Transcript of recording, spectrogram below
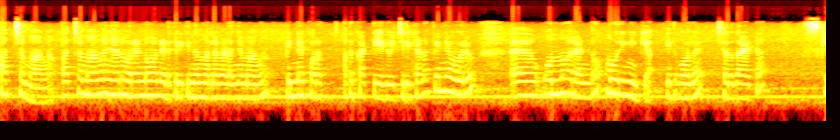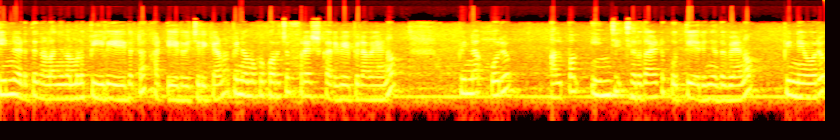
പച്ചമാങ്ങ പച്ചമാങ്ങ ഞാൻ ഒരെണ്ണമാണ് എടുത്തിരിക്കുന്നത് നല്ല വിളഞ്ഞ മാങ്ങ. പിന്നെ കുറച്ച് അത് കട്ട് ചെയ്ത് വെച്ചിരിക്കണം പിന്നെ ഒരു ഒന്നോ രണ്ടോ മുരിങ്ങിക്ക ഇതുപോലെ ചെറുതായിട്ട് സ്കിൻ എടുത്ത് കളഞ്ഞ് നമ്മൾ പീൽ ചെയ്തിട്ട് കട്ട് ചെയ്ത് വെച്ചിരിക്കുകയാണ്. പിന്നെ നമുക്ക് കുറച്ച് ഫ്രഷ് കറിവേപ്പില വേണം. പിന്നെ ഒരു അല്പം ഇഞ്ചി ചെറുതായിട്ട് കൊത്തി എരിഞ്ഞത് വേണം. പിന്നെ ഒരു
